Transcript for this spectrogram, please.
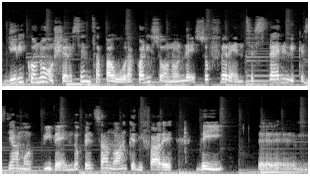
di riconoscere senza paura quali sono le sofferenze sterili che stiamo vivendo, pensando anche di fare dei, eh,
